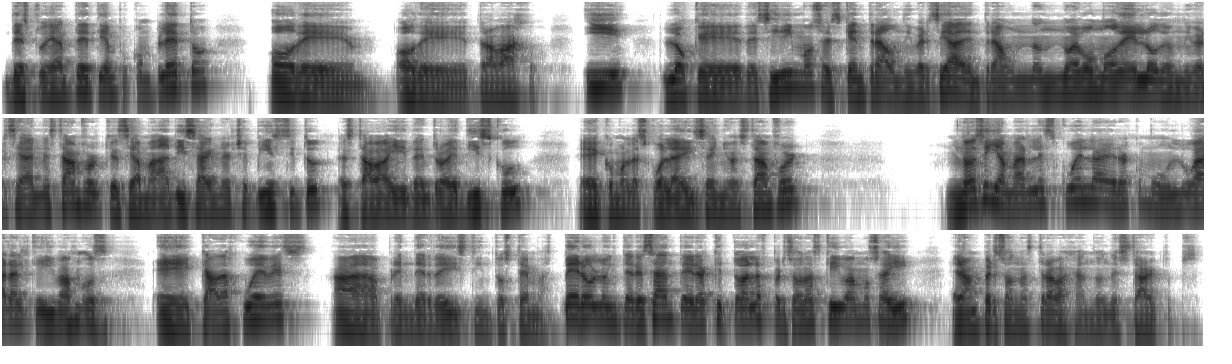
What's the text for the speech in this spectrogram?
de estudiante de tiempo completo o de, o de trabajo. Y lo que decidimos es que entré a universidad, entré a un, nuevo modelo de universidad en Stanford que se llamaba Designership Institute. Estaba ahí dentro de D-School, eh, como la escuela de diseño de Stanford no sé llamarle escuela, era como un lugar al que íbamos eh, cada jueves a aprender de distintos temas. Pero lo interesante era que todas las personas que íbamos ahí eran personas trabajando en startups.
